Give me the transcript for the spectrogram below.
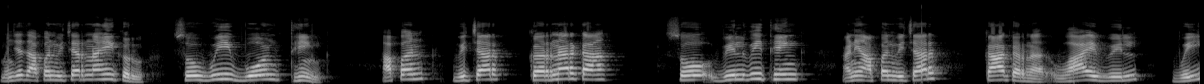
म्हणजेच आपण विचार नाही करू. सो वी वोंट थिंक आपण विचार करणार का? सो विल वी थिंक आणि आपण विचार का करणार? व्हाय विल वी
